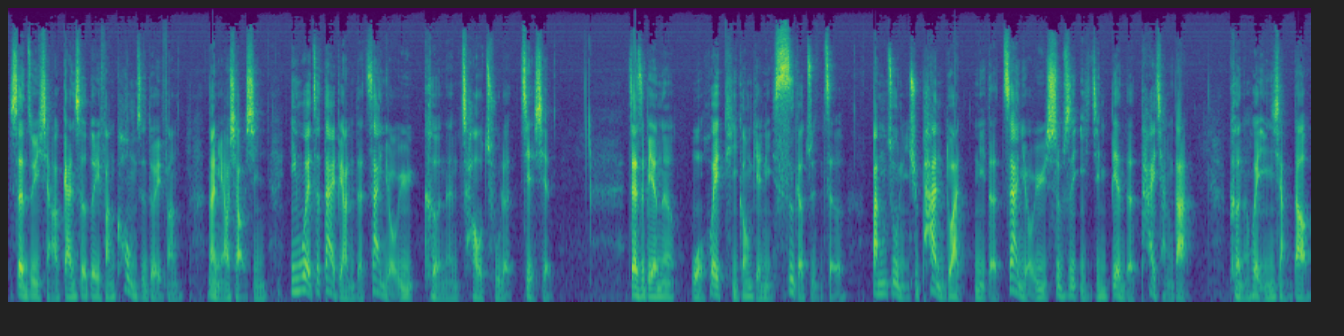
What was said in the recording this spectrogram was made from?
甚至于想要干涉对方、控制对方，那你要小心，因为这代表你的占有欲可能超出了界限。在这边呢，我会提供给你四个准则，帮助你去判断你的占有欲是不是已经变得太强大，可能会影响到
